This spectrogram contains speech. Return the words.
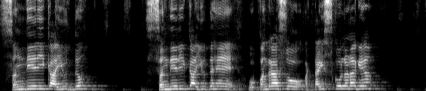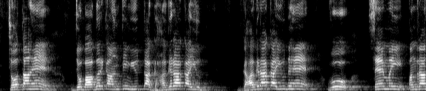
संदेरी का युद्ध। संदेरी का युद्ध है, वो 1528 को लड़ा गया। चौथा है, जो बाबर का अंतिम युद्ध था, घाघरा का युद्ध। घाघरा का युद्ध है, वो छह मई पंद्रह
